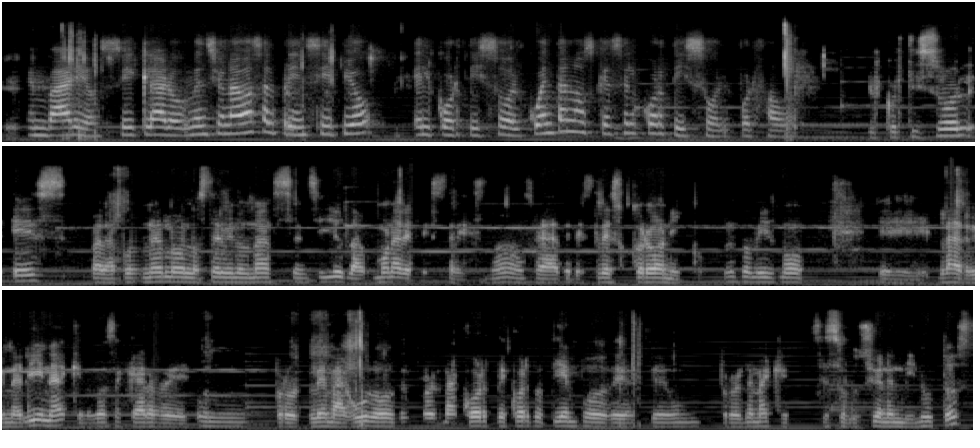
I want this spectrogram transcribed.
Eh, en varios, sí, claro. Mencionabas al principio el cortisol. Cuéntanos qué es el cortisol, por favor. El cortisol es, para ponerlo en los términos más sencillos, la hormona del estrés, ¿no? O sea, del estrés crónico. No es lo mismo eh, la adrenalina, que nos va a sacar de un problema agudo, de un problema corto, de corto tiempo, de, un problema que se soluciona en minutos,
